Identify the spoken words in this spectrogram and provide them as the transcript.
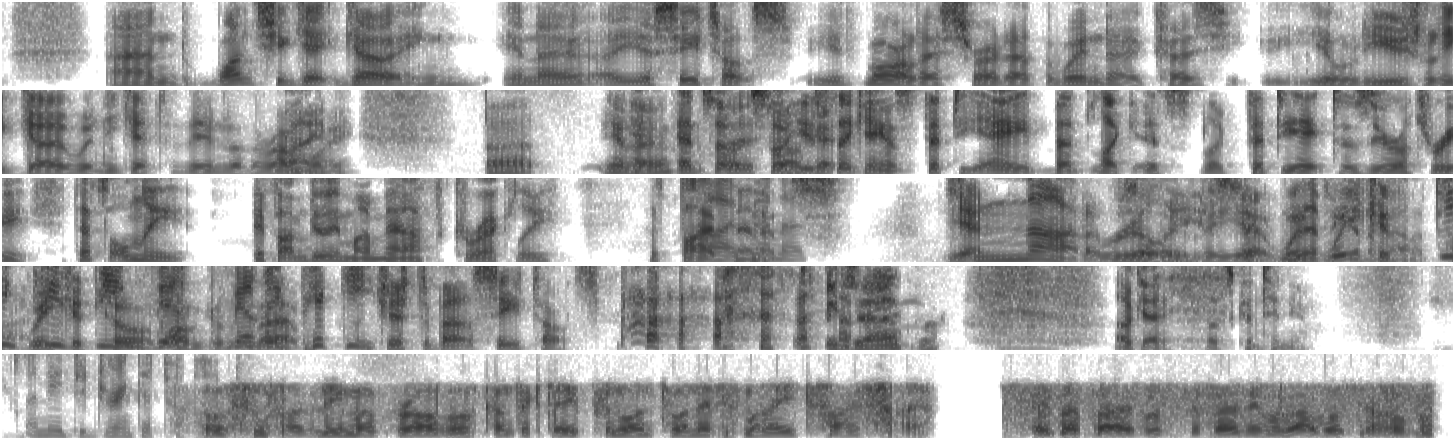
And once you get going, you know, uh, your CTOTs, you more or less throw it out the window because you'll usually go when you get to the end of the Right. runway. But, you know. and so so he's get- thinking it's 58, but like it's like 58 to 03. That's only if I'm doing my math correctly, that's five, Five minutes. minutes. It's Yeah, not really absolutely, yeah. We- we significant could- amount of time. we could being talk ve- longer than very that picky. just about CTOTs. exactly. Okay, let's continue. I need to drink a top. Ocean 5 Lima Bravo, contact apron 121 decimal 855. 855 was the Lima Bravo, so.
